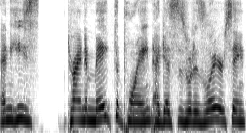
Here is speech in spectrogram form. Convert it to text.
and he's trying to make the point. I guess is what his lawyer's saying.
